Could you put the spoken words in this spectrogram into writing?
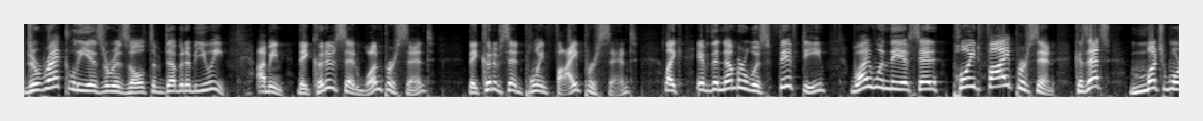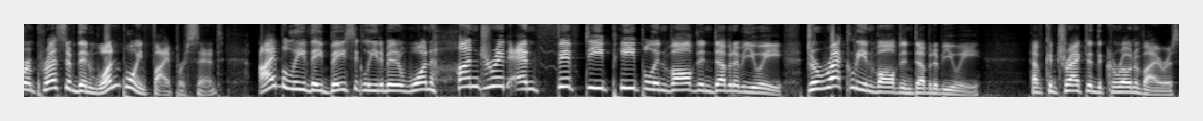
directly as a result of WWE. I mean, they could have said 1%. They could have said 0.5%. Like, if the number was 50, why wouldn't they have said 0.5%? Because that's much more impressive than 1.5%. I believe they basically admitted 150 people involved in WWE, directly involved in WWE, have contracted the coronavirus.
